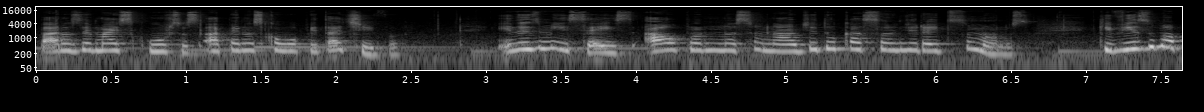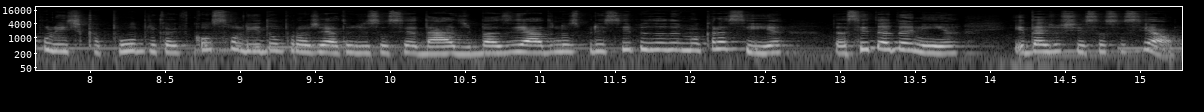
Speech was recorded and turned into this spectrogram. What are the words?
para os demais cursos apenas como optativa. Em 2006, há o Plano Nacional de Educação e Direitos Humanos, que visa uma política pública que consolida um projeto de sociedade baseado nos princípios da democracia, da cidadania e da justiça social,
